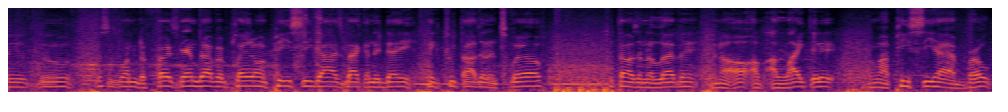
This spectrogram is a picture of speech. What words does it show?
You do? This is one of the first games I ever played on PC, guys, back in the day. I think 2012, 2011. And I, I, I liked it, but my PC had broke,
